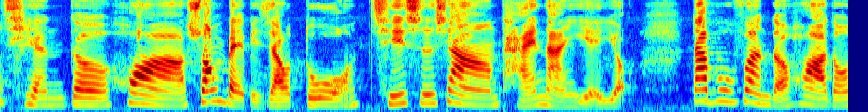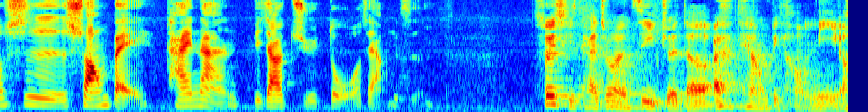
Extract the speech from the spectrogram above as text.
目前的话，双北比较多，其实像台南也有，大部分的话都是双北、台南比较居多这样子。所以其实台中人自己觉得，哎，太阳饼好腻哦，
